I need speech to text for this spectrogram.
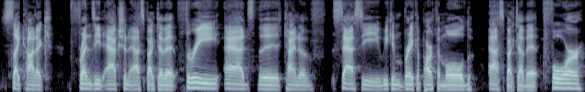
psychotic, frenzied action aspect of it. Three adds the kind of sassy, we can break apart the mold aspect of it. Four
